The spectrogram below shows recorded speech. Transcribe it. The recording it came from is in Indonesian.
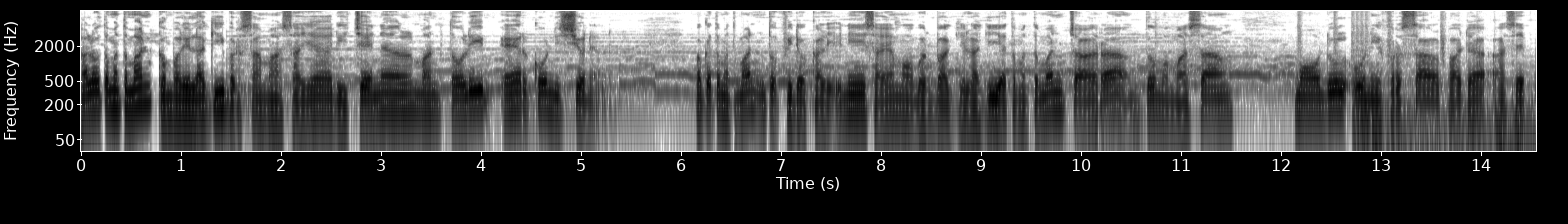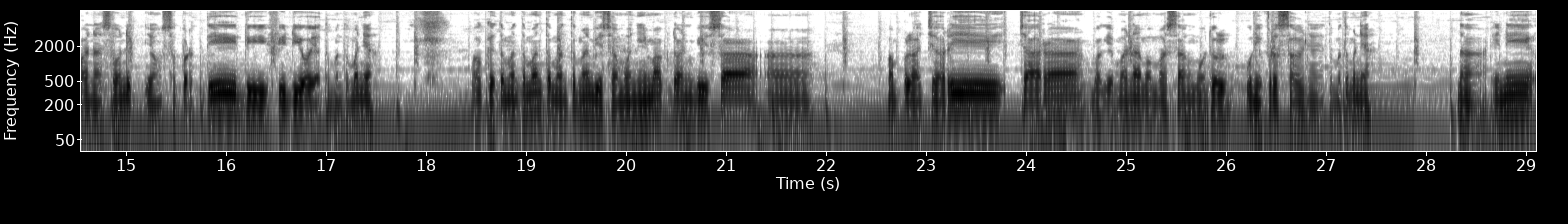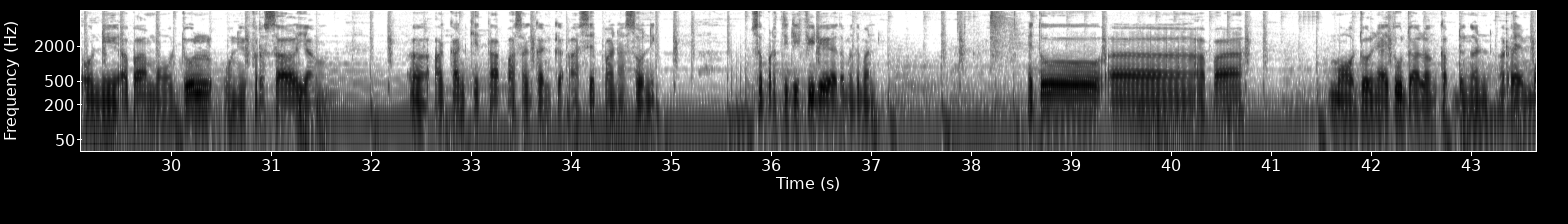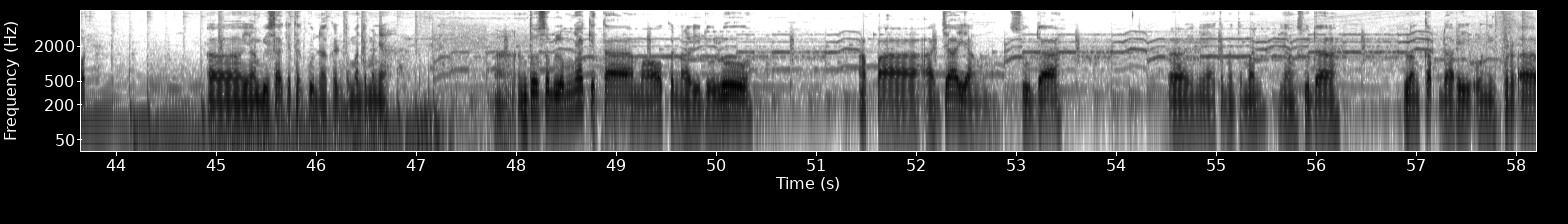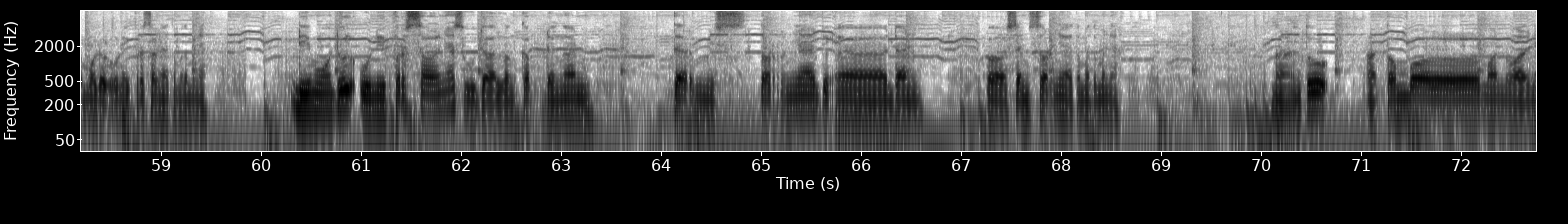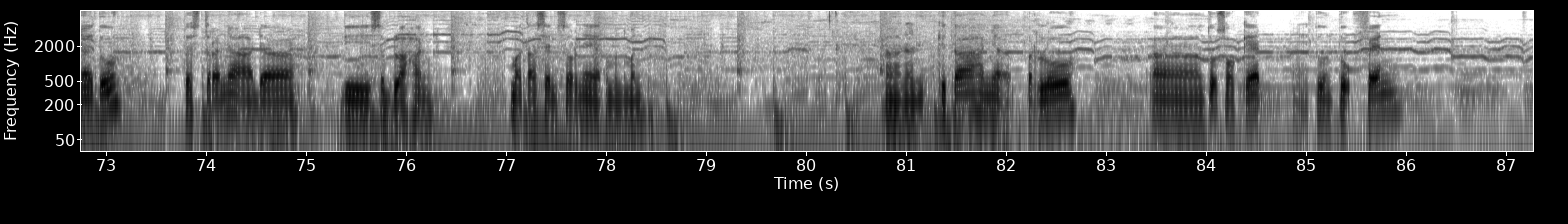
Halo teman-teman, kembali lagi bersama saya di channel Mantolib Air Conditioner. Oke teman-teman, untuk video kali ini saya mau berbagi lagi ya teman-teman cara untuk memasang modul universal pada AC Panasonic yang seperti di video ya teman-teman ya. Oke teman-teman, teman-teman bisa menyimak dan bisa uh, mempelajari cara bagaimana memasang modul universalnya ya teman-teman ya. Nah, ini uni apa modul universal yang uh, akan kita pasangkan ke AC Panasonic seperti di video ya, teman-teman. Itu uh, apa modulnya itu udah lengkap dengan remote uh, yang bisa kita gunakan, teman-teman ya. Nah, untuk sebelumnya kita mau kenali dulu apa aja yang sudah uh, ini ya, teman-teman, yang sudah lengkap dari univer, uh, modul universalnya teman-teman ya di modul universalnya sudah lengkap dengan termistornya uh, dan uh, sensornya teman-teman ya nah untuk uh, tombol manualnya itu testernya ada di sebelahan mata sensornya ya teman-teman. Nah dan kita hanya perlu uh, untuk soket nah itu untuk fan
